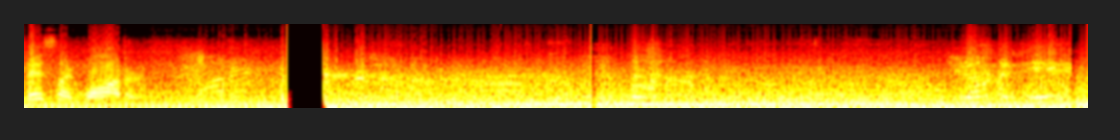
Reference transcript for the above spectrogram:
Tastes like water. Water? You know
